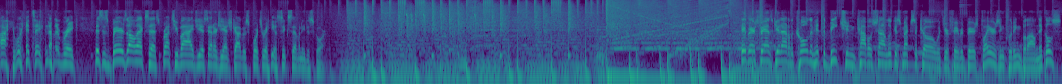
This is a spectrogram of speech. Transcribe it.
All right, we're going to take another break. This is Bears All Access, brought to you by IGS Energy on Chicago Sports Radio 670 The Score. Hey, Bears fans, get out of the cold and hit the beach in Cabo San Lucas, Mexico with your favorite Bears players, including Bilal Nichols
